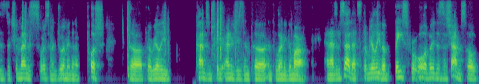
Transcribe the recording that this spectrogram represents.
Is a tremendous source of enjoyment and a push to to really concentrate your energies into into learning Gemara. And as we said, that's the really the base for all of Avodas Hashem. So,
